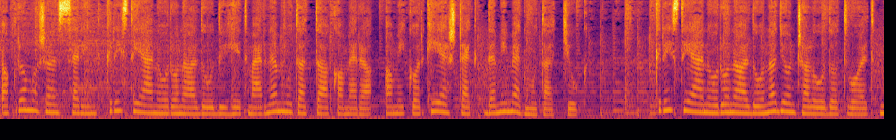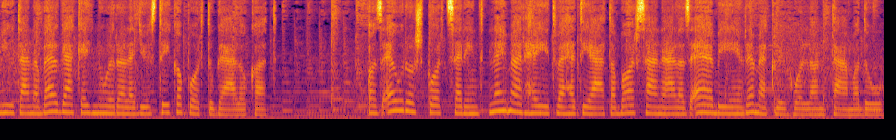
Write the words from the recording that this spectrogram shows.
A Promotions szerint Cristiano Ronaldo dühét már nem mutatta a kamera, amikor kiestek, de mi megmutatjuk. Cristiano Ronaldo nagyon csalódott volt, miután a belgák 1-0-ra legyőzték a portugálokat. Az Eurosport szerint Neymar helyét veheti át a Barszánál az EB-n remeklő holland támadó.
